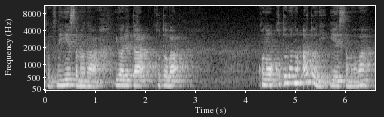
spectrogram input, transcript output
そうですね。イエス様が言われた言葉。この言葉の後にイエス様は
